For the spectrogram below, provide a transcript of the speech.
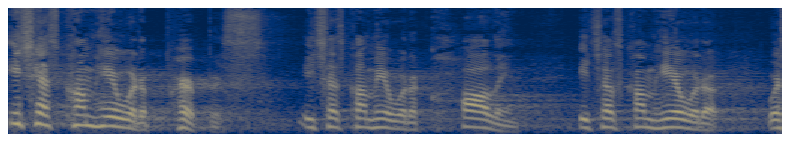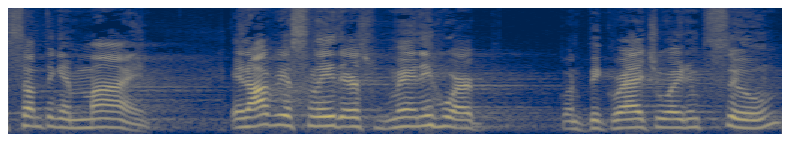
Each has come here with a purpose. Each has come here with a calling each has come here with, a, with something in mind. And obviously, there's many who are going to be graduating soon.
